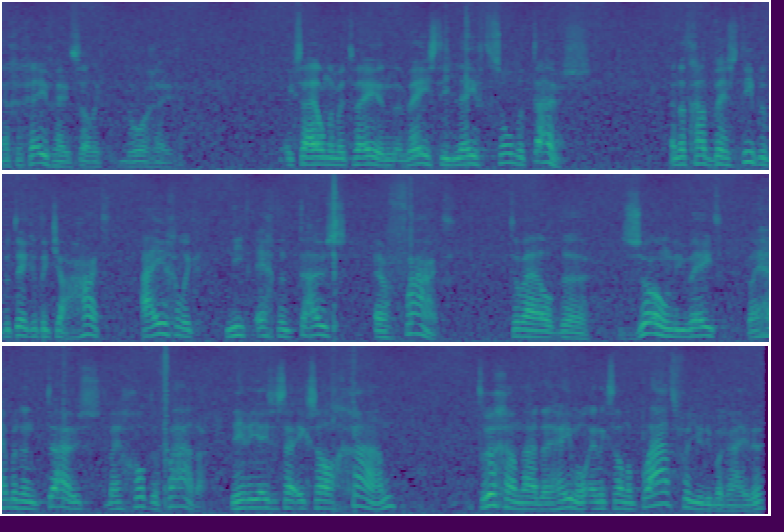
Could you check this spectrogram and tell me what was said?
en gegeven heeft, zal ik doorgeven. Ik zei al nummer twee, een wees die leeft zonder thuis. En dat gaat best diep. Dat betekent dat je hart eigenlijk niet echt een thuis ervaart. Terwijl de zoon die weet, wij hebben een thuis bij God de Vader. De Heer Jezus zei, ik zal gaan teruggaan naar de hemel en ik zal een plaats voor jullie bereiden,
